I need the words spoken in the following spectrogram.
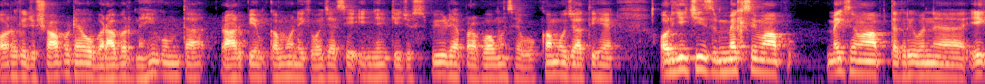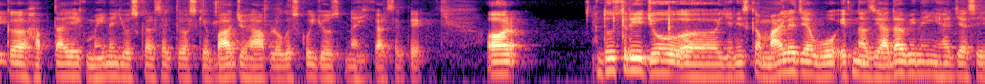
और उसके जो शॉपट है, वो बराबर नहीं घूमता। आरपीएम कम होने की वजह से इंजन की जो स्पीड है परफॉर्मेंस है, वो कम हो जाती है। और ये चीज़ मैक्सिमम आप मैक्सिमम आप तकरीबन एक हफ़्ता या एक महीना यूज़ कर सकते हो, उसके बाद जो है आप लोग इसको यूज़ नहीं कर सकते। और दूसरी जो यानी इसका माइलेज है, वो इतना ज़्यादा भी नहीं है, जैसे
